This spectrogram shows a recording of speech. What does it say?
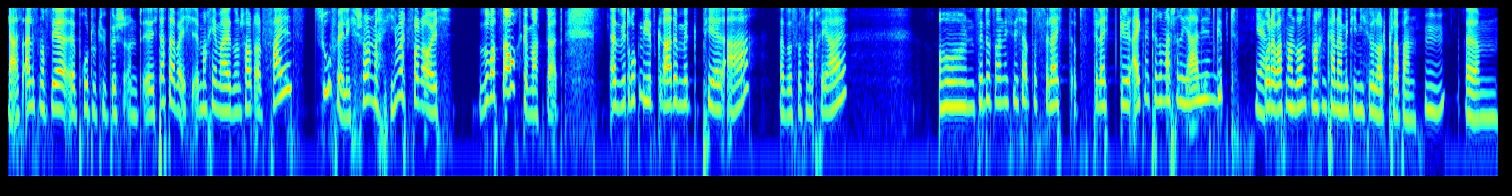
Ja, ist alles noch sehr äh, prototypisch und äh, ich dachte aber, ich äh, mache hier mal so ein Shoutout, falls zufällig schon mal jemand von euch sowas auch gemacht hat. Also wir drucken die jetzt gerade mit PLA, also ist das Material und sind uns noch nicht sicher, ob das vielleicht, ob es vielleicht geeignetere Materialien gibt Ja. oder was man sonst machen kann, damit die nicht so laut klappern. Mhm. Ähm,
